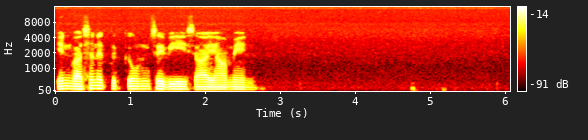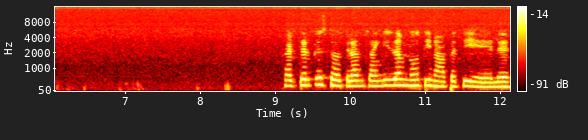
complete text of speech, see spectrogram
என் வசனத்துக்கு உன் செவியை சாய். கர்த்தர்க்கு ஸ்தோத்திரம். சங்கீதம் நூத்தி நாற்பத்தி ஏழு.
